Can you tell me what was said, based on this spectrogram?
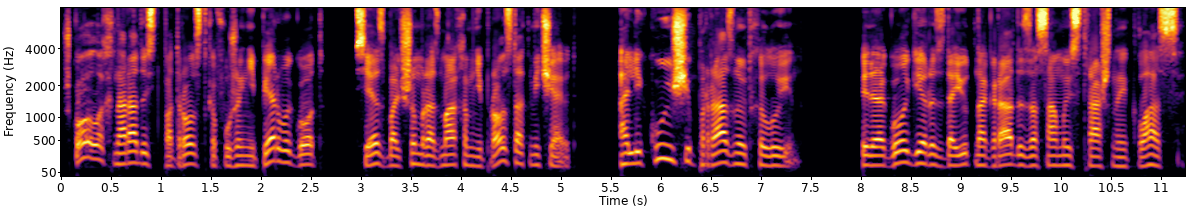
В школах на радость подростков уже не первый год все с большим размахом не просто отмечают, а ликующе празднуют Хэллоуин. Педагоги раздают награды за самые страшные классы,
